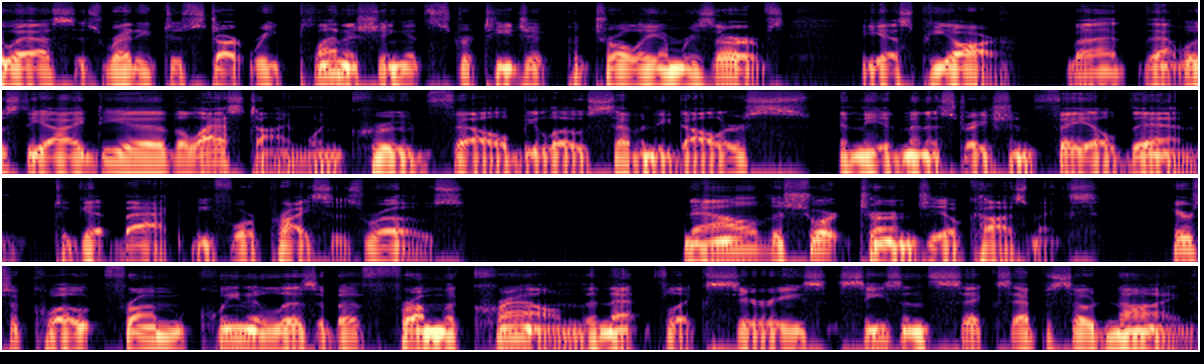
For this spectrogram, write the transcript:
U.S. is ready to start replenishing its Strategic Petroleum Reserves, the SPR, but that was the idea the last time when crude fell below $70, and the administration failed then to get back before prices rose. Now, the short term geocosmics. Here's a quote from Queen Elizabeth from The Crown, the Netflix series, Season 6, Episode 9.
